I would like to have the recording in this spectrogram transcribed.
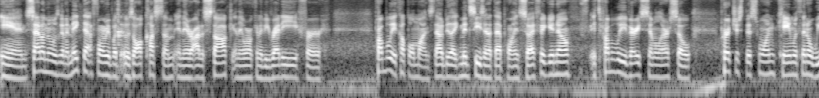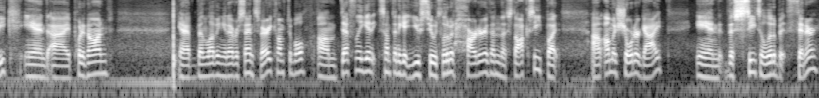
And Saddlemen was going to make that for me, but it was all custom and they were out of stock and they weren't going to be ready for probably a couple months. That would be like mid-season at that point. So I figured, know, it's probably very similar. So purchased this one, came within a week, and I put it on. And I've been loving it ever since. Very comfortable. Um, definitely get something to get used to. It's a little bit harder than the stock seat, but um, I'm a shorter guy, and the seat's a little bit thinner.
